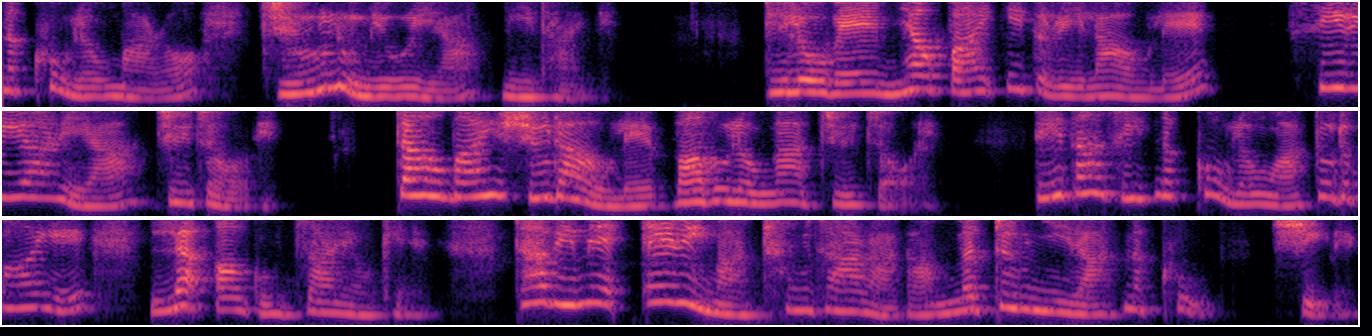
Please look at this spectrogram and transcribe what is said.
နှစ်ခုလုံးမှာတော့ဂျူးလူမျိုးတွေကနေထိုင်တယ်ဒီလိုပဲမြောက်ပိုင်းဣသရေလကိုလည်းစီးရီးယားတွေကကျူးကျော်တယ်တောင်ပိုင်းယူဒကိုလည်းဘာဘူးလုံကကျူးကျော်တယ်ဒေသကြီးနှစ်ခုလုံးကသူတစ်ပါးရဲ့လက်အောက်ကိုကြာရောက်ခဲ့ဒါပေမဲ့အဲ့ဒီမှာထူးခြားတာကမတူညီတာနှစ်ခုရှိတယ်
